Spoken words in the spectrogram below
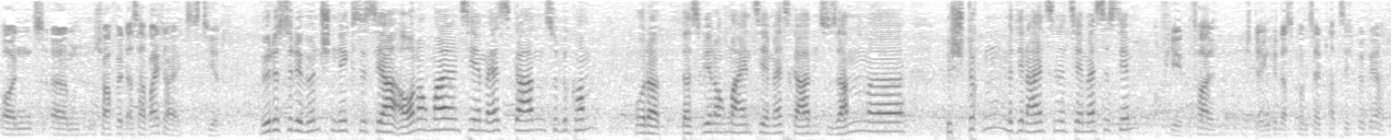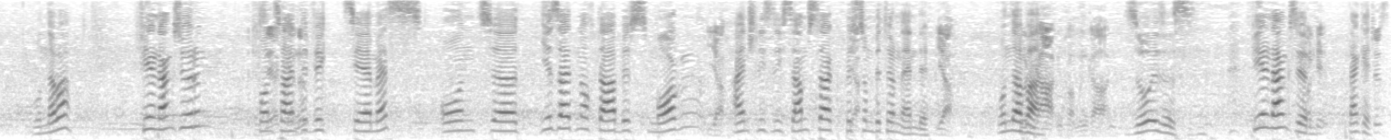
Und ähm, ich hoffe, dass er weiter existiert. Würdest du dir wünschen, nächstes Jahr auch nochmal einen CMS-Garden zu bekommen? Oder dass wir nochmal einen CMS-Garden zusammen äh, bestücken mit den einzelnen CMS-Systemen? Auf jeden Fall. Ich denke, das Konzept hat sich bewährt. Wunderbar. Vielen Dank, Sören von Scientific gerne. CMS. Und äh, ihr seid noch da bis morgen, ja. einschließlich Samstag bis ja. zum bitteren Ende. Ja. Wunderbar. Garten kommen, Garten. So ist es. Vielen Dank, Sören. Okay. Danke. Tschüss.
